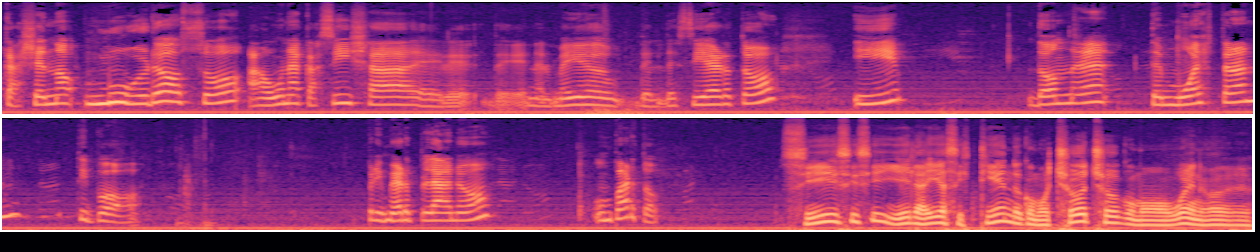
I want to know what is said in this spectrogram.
cayendo mugroso a una casilla de- de- en el medio de- del desierto y donde te muestran tipo primer plano un parto. Sí, sí, sí, y él ahí asistiendo como chocho, como bueno, eh,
